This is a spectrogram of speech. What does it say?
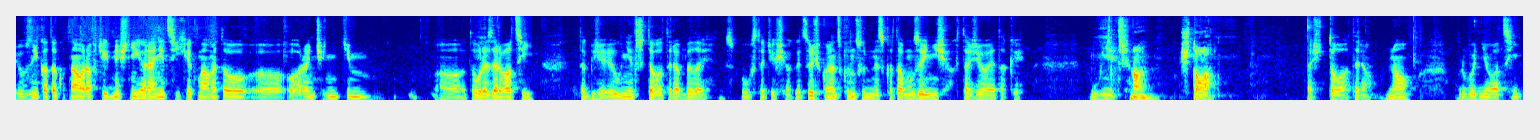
že vznikla ta Kutná hora v těch dnešních hranicích, jak máme to uh, ohraničení tím uh, tou rezervací, takže i uvnitř toho teda byly spousta těch šachet, což konec konců dneska ta muzejní šachta, že jo, je taky uvnitř. No, štola. Ta štola teda, no odvodňovací.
